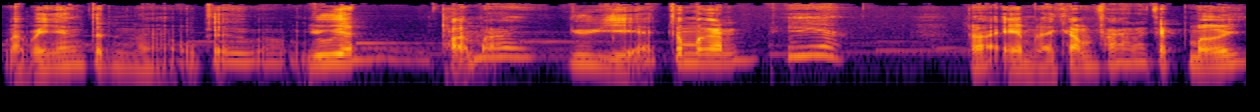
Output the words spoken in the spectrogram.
Và bé nhắn tin là ok vui anh thoải mái vui vẻ cảm ơn anh. Yeah. đó em lại khám phá cái cách mới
